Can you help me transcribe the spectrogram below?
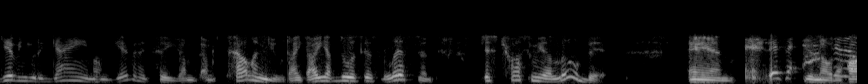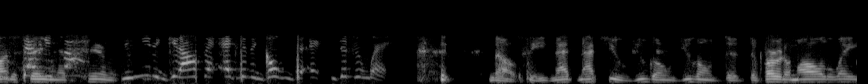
giving you the game. I'm giving it to you. I'm I'm telling you, like all you have to do is just listen. Just trust me a little bit. And There's an you know the hardest thing 75. as parents. You need to get off the exit and go a different way. No, see, not not you. You gon' you gon' di- divert them all the way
